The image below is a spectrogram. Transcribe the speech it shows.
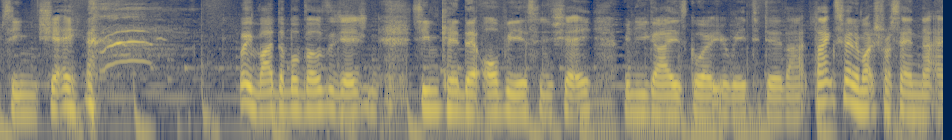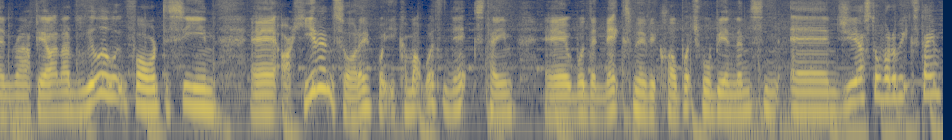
seem shitty. double bill suggestion seemed kind of obvious and shitty when you guys go out your way to do that. Thanks very much for sending that in, Raphael, and I really look forward to seeing uh, or hearing, sorry, what you come up with next time uh, with the next movie club, which will be in announcing in just over a week's time.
